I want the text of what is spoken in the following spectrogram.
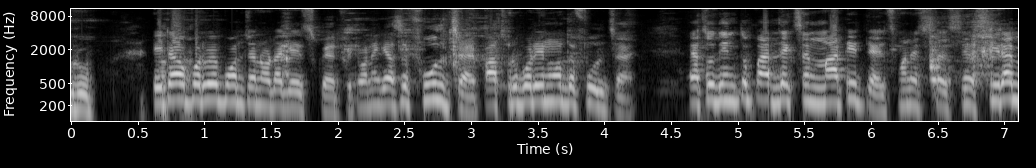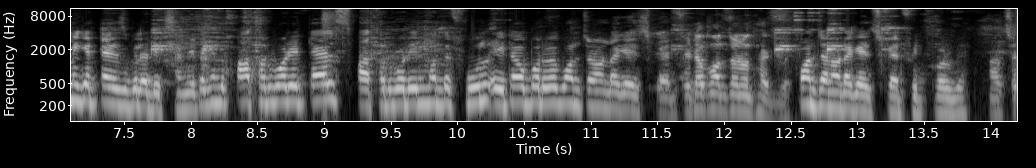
গ্রুপ এটাও পড়বে পঞ্চান্ন টাকা স্কোয়ার ফিট অনেকে আছে ফুল চায় পাথর বডির মধ্যে ফুল চায়। এতদিন তো পার দেখছেন মাটির টাইলস মানে সিরামিকের টাইলসগুলো দেখছেন। এটা কিন্তু পাথর বডির টাইলস পাথর বডির মধ্যে ফুল এটাও পড়বে পঞ্চান্ন টাকা স্কোয়ার এটা পঞ্চান্ন থাকবে। পঞ্চান্ন টাকা স্কোয়ার ফিট পড়বে। আচ্ছা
